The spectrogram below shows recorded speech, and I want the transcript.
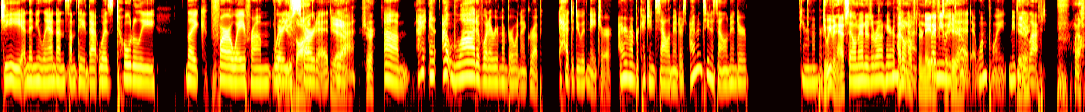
G, and then you land on something that was totally like far away from where What you, you started. Yeah. Yeah. Sure. Um, I, and a lot of what I remember when I grew up had to do with nature. I remember catching salamanders. I haven't seen a salamander. Can't remember. Do we even have salamanders around here? I don't know if they're native I mean, to we here. did at one point. Maybe Did they we? left. Well,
